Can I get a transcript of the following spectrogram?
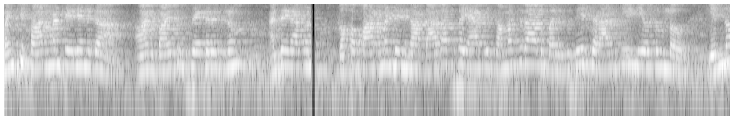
మంచి పార్లమెంటేరియన్గా ఆయన బాధ్యతలు స్వీకరించడం అంతేకాకుండా గొప్ప పార్లమెంటేరియన్గా దాదాపుగా యాభై సంవత్సరాలు మరి సుదీర్ఘ రాజకీయ జీవితంలో ఎన్నో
